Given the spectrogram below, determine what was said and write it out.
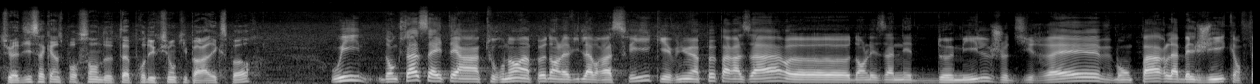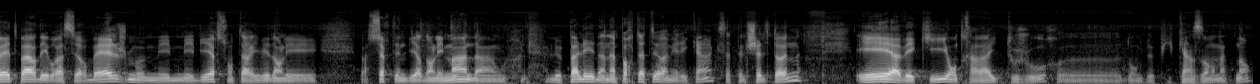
Tu as 10 à 15% de ta production qui part à l'export? Oui, donc ça, ça a été un tournant un peu dans la vie de la brasserie qui est venu un peu par hasard euh, dans les années 2000, je dirais, bon, par la Belgique en fait, par des brasseurs belges. Mes, bières sont arrivées dans les, certaines bières dans les mains d'un, le palais d'un importateur américain qui s'appelle Shelton et avec qui on travaille toujours, euh, donc depuis 15 ans maintenant.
